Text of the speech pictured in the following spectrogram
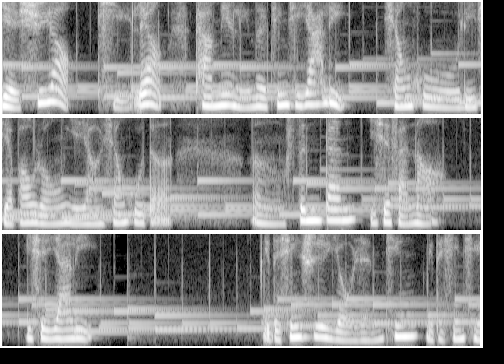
也需要。体谅他面临的经济压力，相互理解包容，也要相互的，嗯，分担一些烦恼，一些压力。你的心事有人听，你的心情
